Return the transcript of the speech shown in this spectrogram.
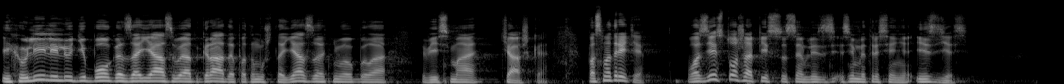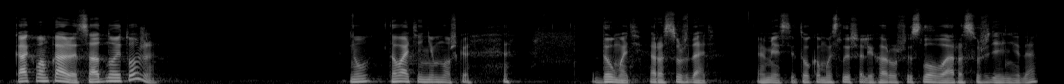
И хвалили люди Бога за язвы от града, потому что язва от него была весьма тяжкая. Посмотрите, вот здесь тоже описывается землетрясение, и здесь. Как вам кажется, одно и то же? Ну, давайте немножко думать, рассуждать вместе. Только мы слышали хорошее слово о рассуждении, да?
